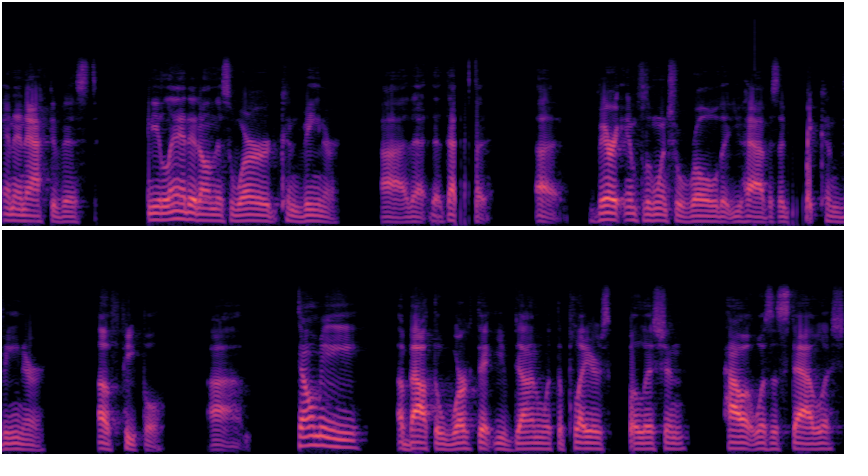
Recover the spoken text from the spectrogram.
and an activist, and you landed on this word convener. Uh, that, that that's a, a, very influential role that you have as a great convener of people. Um, tell me about the work that you've done with the Players Coalition how it was established?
